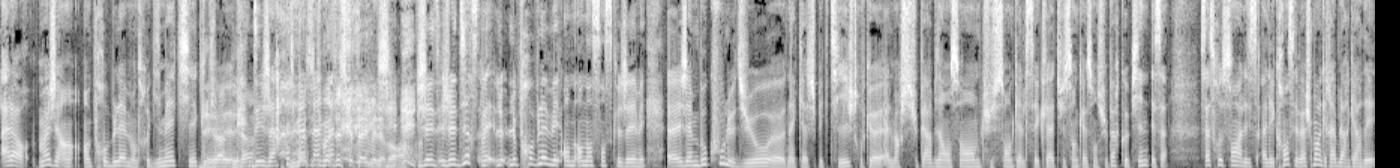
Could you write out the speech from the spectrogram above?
Alors, moi, j'ai un, un problème, entre guillemets, qui est que... Déjà, déjà? déjà. dis-moi dis-moi juste ce que t'as aimé d'abord je, veux dire, le, le problème est en, en un sens que j'ai aimé. Euh, J'aime beaucoup le duo euh, Nakash Bekti. Je trouve qu'elles marchent super bien ensemble. Tu sens qu'elles s'éclatent, tu sens qu'elles sont super copines. Et ça, ça se ressent à l'écran. C'est vachement agréable à regarder.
